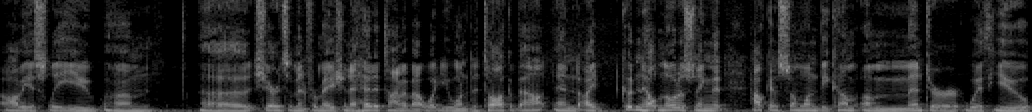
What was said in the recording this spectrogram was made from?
obviously, you um, uh, shared some information ahead of time about what you wanted to talk about, and I couldn't help noticing that how can someone become a mentor with you,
